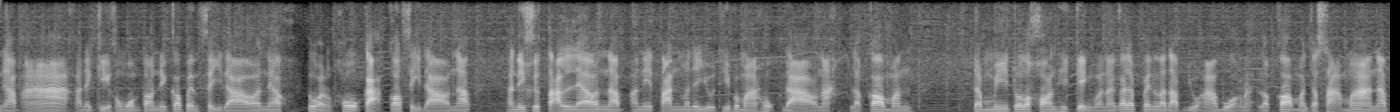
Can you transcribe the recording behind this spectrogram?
นะครับอ่าคาเนกิของผมตอนนี้ก็เป็น 4 ดาวนะครับส่วนโทกะก็ 4 ดาวนะครับอันนี้คือตันแล้วนะครับอันนี้ตันมันจะอยู่ที่ประมาณ 6 ดาวนะแล้วก็มันจะมีตัวละครที่เก่งกว่านั้นก็จะเป็นระดับ UR บวกนะแล้วก็มันจะสามารถนะครับ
